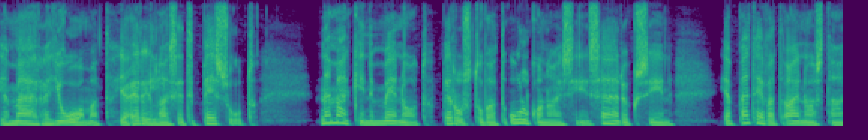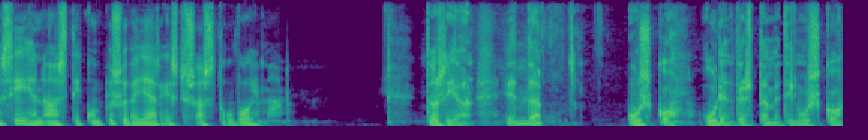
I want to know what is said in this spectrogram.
ja määrä juomat ja erilaiset pesut, Nämäkin menot perustuvat ulkonaisiin säädöksiin ja pätevät ainoastaan siihen asti, kun pysyvä järjestys astuu voimaan. Tosiaan, että mm. Usko, Uuden testamentin usko,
